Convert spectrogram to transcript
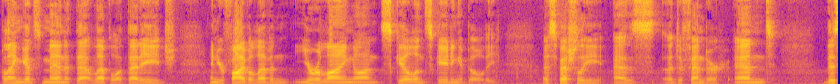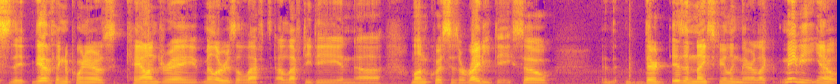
playing against men at that level, at that age, and you're five eleven, you're relying on skill and skating ability, especially as a defender. And this the, the other thing to point out is K'Andre Miller is a left a lefty D, and uh, Lundqvist is a righty D. So th- there is a nice feeling there. Like maybe you know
